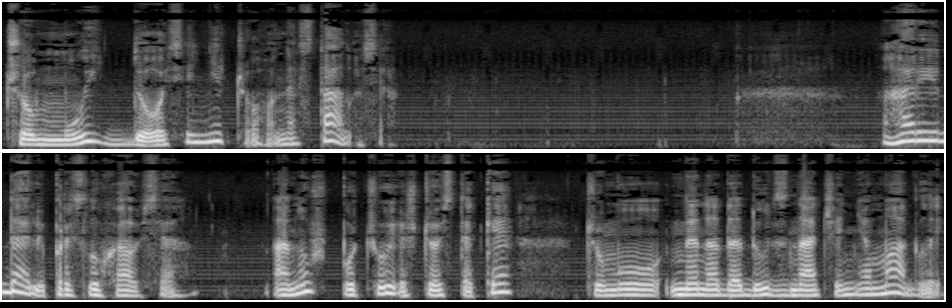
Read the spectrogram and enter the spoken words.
чому й досі нічого не сталося? Гаррі далі прислухався, а ну ж почує щось таке, чому не нададуть значення магли,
